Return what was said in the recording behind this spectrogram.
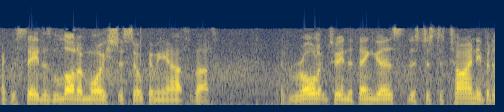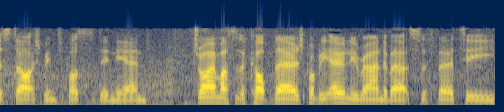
I can see there's a lot of moisture still coming out of that. If we roll it between the fingers, there's just a tiny bit of starch being deposited in the end. Dry matter of the cob there is probably only around about sort of 30%,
